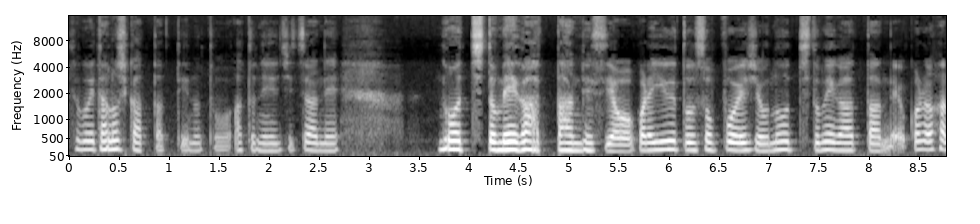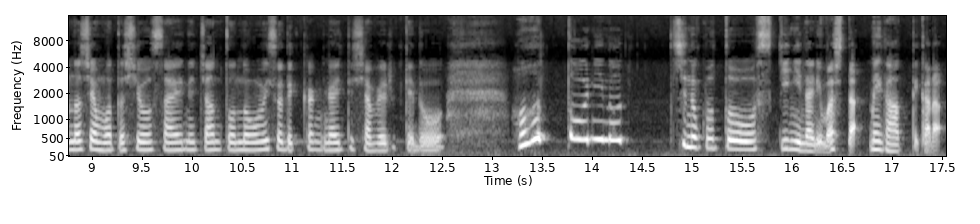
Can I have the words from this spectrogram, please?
すごい楽しかったっていうのと、あとね、実はね、ノッチと目があったんですよ。これ言うと嘘っぽいでしょ。ノッチと目があったんだよ。この話はまた詳細ね、ちゃんと脳みそで考えて喋るけど、本当にノッチのことを好きになりました。目があってから。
